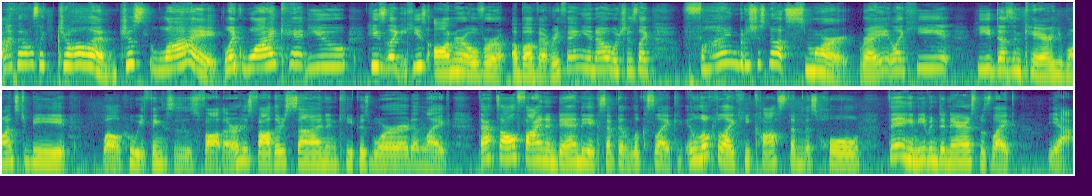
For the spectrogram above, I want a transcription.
And then I was like, Jon, just lie. Like, why can't you? He's like, he's honor over above everything, you know, which is like fine, but it's just not smart, right? Like he he doesn't care. He wants to be well, who he thinks is his father, his father's son, and keep his word, and like that's all fine and dandy. Except it looks like it looked like he cost them this whole thing, and even Daenerys was like, "Yeah,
